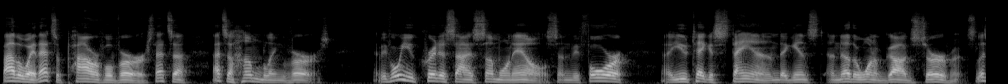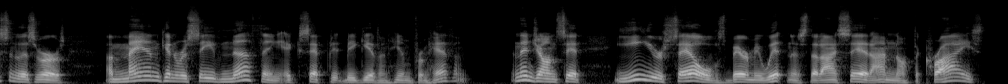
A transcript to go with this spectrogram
By the way, that's a powerful verse. That's a, that's a humbling verse. Before you criticize someone else and before uh, you take a stand against another one of God's servants, listen to this verse. A man can receive nothing except it be given him from heaven. And then John said, Ye yourselves bear me witness that I said, I'm not the Christ,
